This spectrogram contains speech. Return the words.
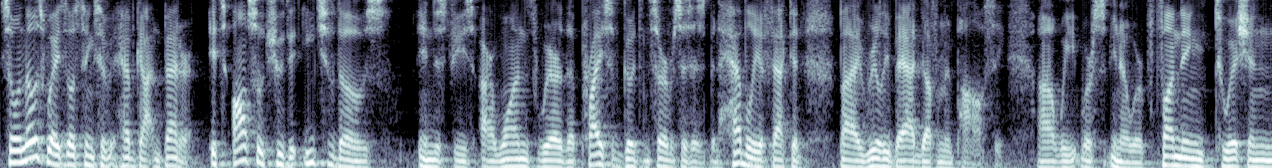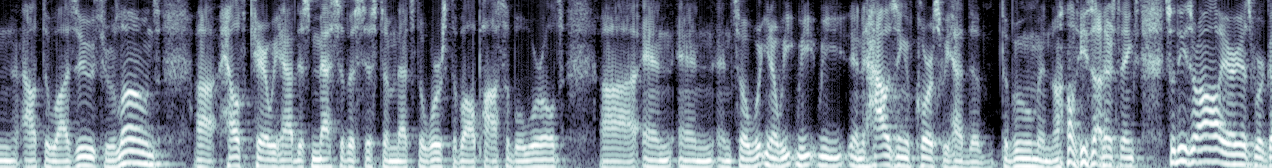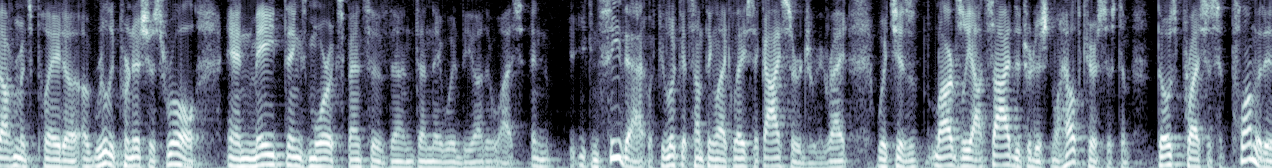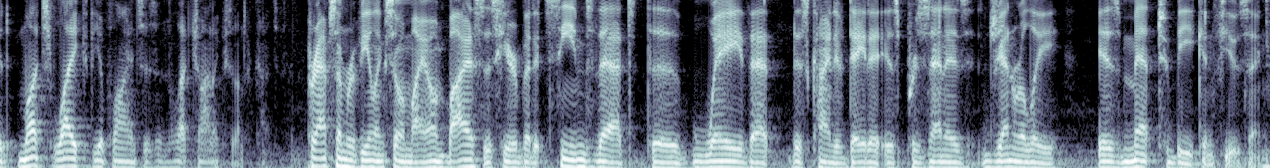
So in those ways, those things have, have gotten better. It's also true that each of those industries are ones where the price of goods and services has been heavily affected by really bad government policy. Uh, we, are you know, we're funding tuition out the wazoo through loans. Uh, healthcare, we have this mess of a system that's the worst of all possible worlds. Uh, and, and, and so, you know, we, we, we, in housing, of course, we had the, the boom and all these other things. So these are all areas where governments played a, a really pernicious role and made things more expensive than, than they would be otherwise. And you can see that if you look at something like LASIK eye surgery, right? Which is largely outside the traditional healthcare system, those prices have plummeted, much like the appliances and electronics and other kinds. Perhaps I'm revealing some of my own biases here, but it seems that the way that this kind of data is presented generally is meant to be confusing.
